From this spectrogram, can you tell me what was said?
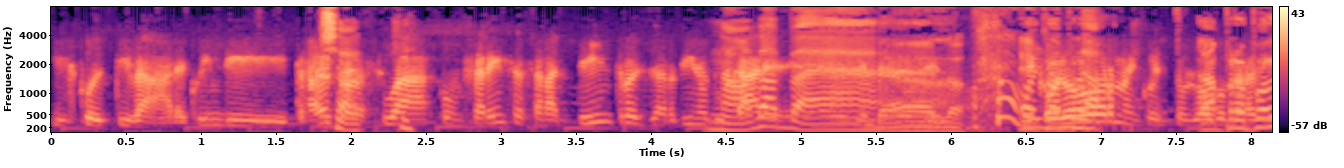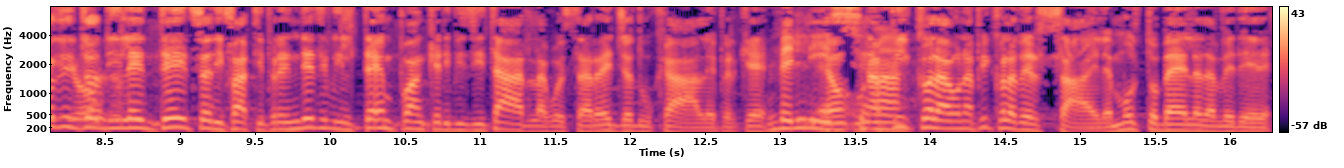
il coltivare, quindi tra l'altro Certo. la sua conferenza sarà dentro il giardino No, ducale vabbè. del- Bello. Oh, Ecco, a, Colorno, in questo a luogo proposito meraviglioso. di lentezza, difatti, prendetevi il tempo anche di visitarla, questa reggia ducale, perché Bellissima. è una piccola, una piccola Versailles, è molto bella da vedere.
